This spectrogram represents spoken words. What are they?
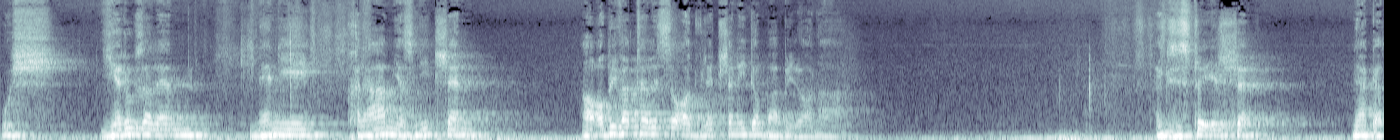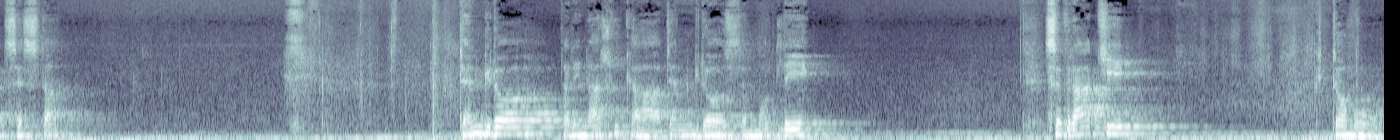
Už Jeruzalém není, chrám je zničen a obyvateli jsou odvlečeni do Babylona. Existuje ještě nějaká cesta? Ten, kdo tady naříká, ten, kdo se modlí, se vrátí k tomu.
